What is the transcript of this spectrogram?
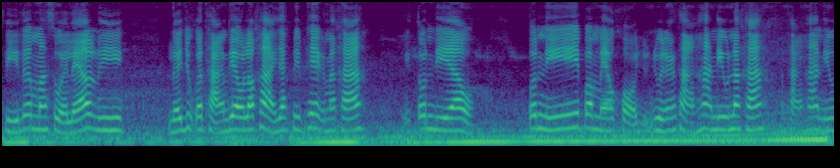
สีเริ่มมาสวยแล้วมีเหลืออยู่กระถางเดียวแล้วค่ะ ยักษ์พิเภกนะคะ มีต้นเดียว ต้นนี้ป้าแมวขออยู่ในกระถางห้านิ้วนะคะกระถางห้านิ้ว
